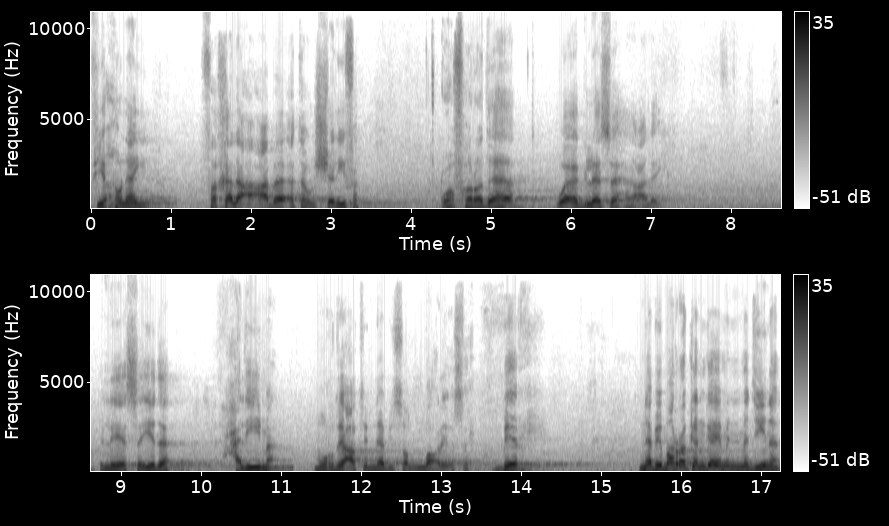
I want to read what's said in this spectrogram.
في حنين فخلع عباءته الشريفة وفردها وأجلسها عليه اللي هي السيدة حليمة مرضعة النبي صلى الله عليه وسلم. بر. النبي مرة كان جاي من المدينة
